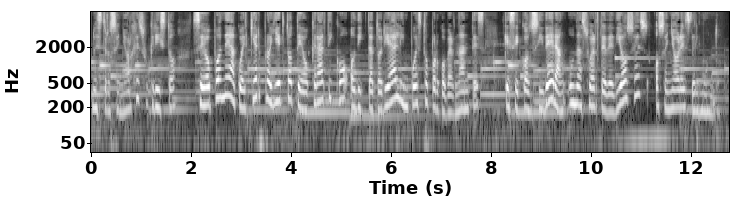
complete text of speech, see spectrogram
Nuestro Señor Jesucristo se opone a cualquier proyecto teocrático o dictatorial impuesto por gobernantes que se consideran una suerte de dioses o señores del mundo.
